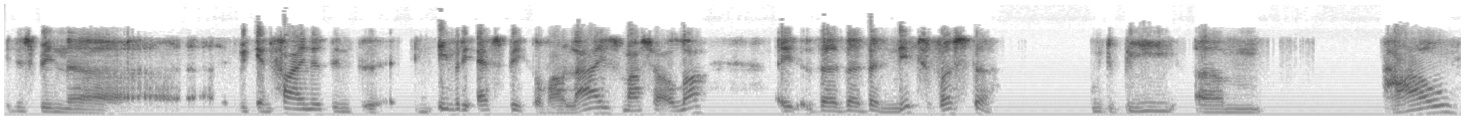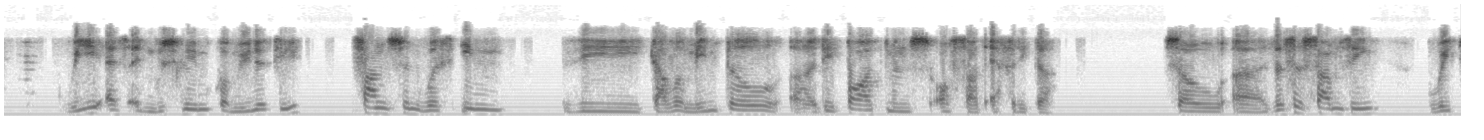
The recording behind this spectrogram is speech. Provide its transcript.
It has been, uh, we can find it in, in, every aspect of our lives, mashallah. The, the, the next vista would be um, how we as a Muslim community function within the governmental uh, departments of South Africa. So uh, this is something which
